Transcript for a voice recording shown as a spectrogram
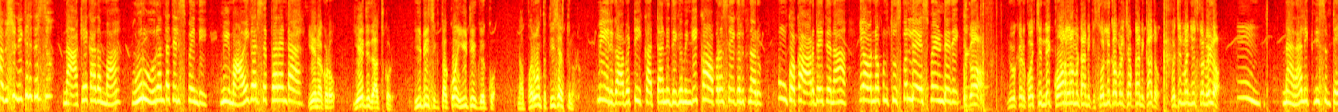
ఆ విషయం నీకెలా తెలుసు? నాకే కాదమ్మా. ఊరు ఊరంతా తెలిసిపోయింది. మీ మావయ్య గారు చెప్పారంట. ఈయనక్కడు ఏది దాచుకోడు. ఈబీసీకి తక్కువ ఈటీకి ఎక్కువ. నా పరువంతా తీసేస్తున్నాడు. మీరు కాబట్టి ఈ కట్టాన్ని దిగమింగి కాపురం చేయగలుగుతున్నారు. ఇంకొక ఆరదైతేనా? ఎవరినొకరు చూసుకొని లేసిపోయి ఉండేది. నువ్వు ఇక్కడికి వచ్చింది కూరలమ్మటానికి సొల్లు కబుర్లు చెప్పడానికి కాదు. వచ్చిన పని చూసుకొని వెళ్ళు. హ్మ్, నరాలికి నిసుంటే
